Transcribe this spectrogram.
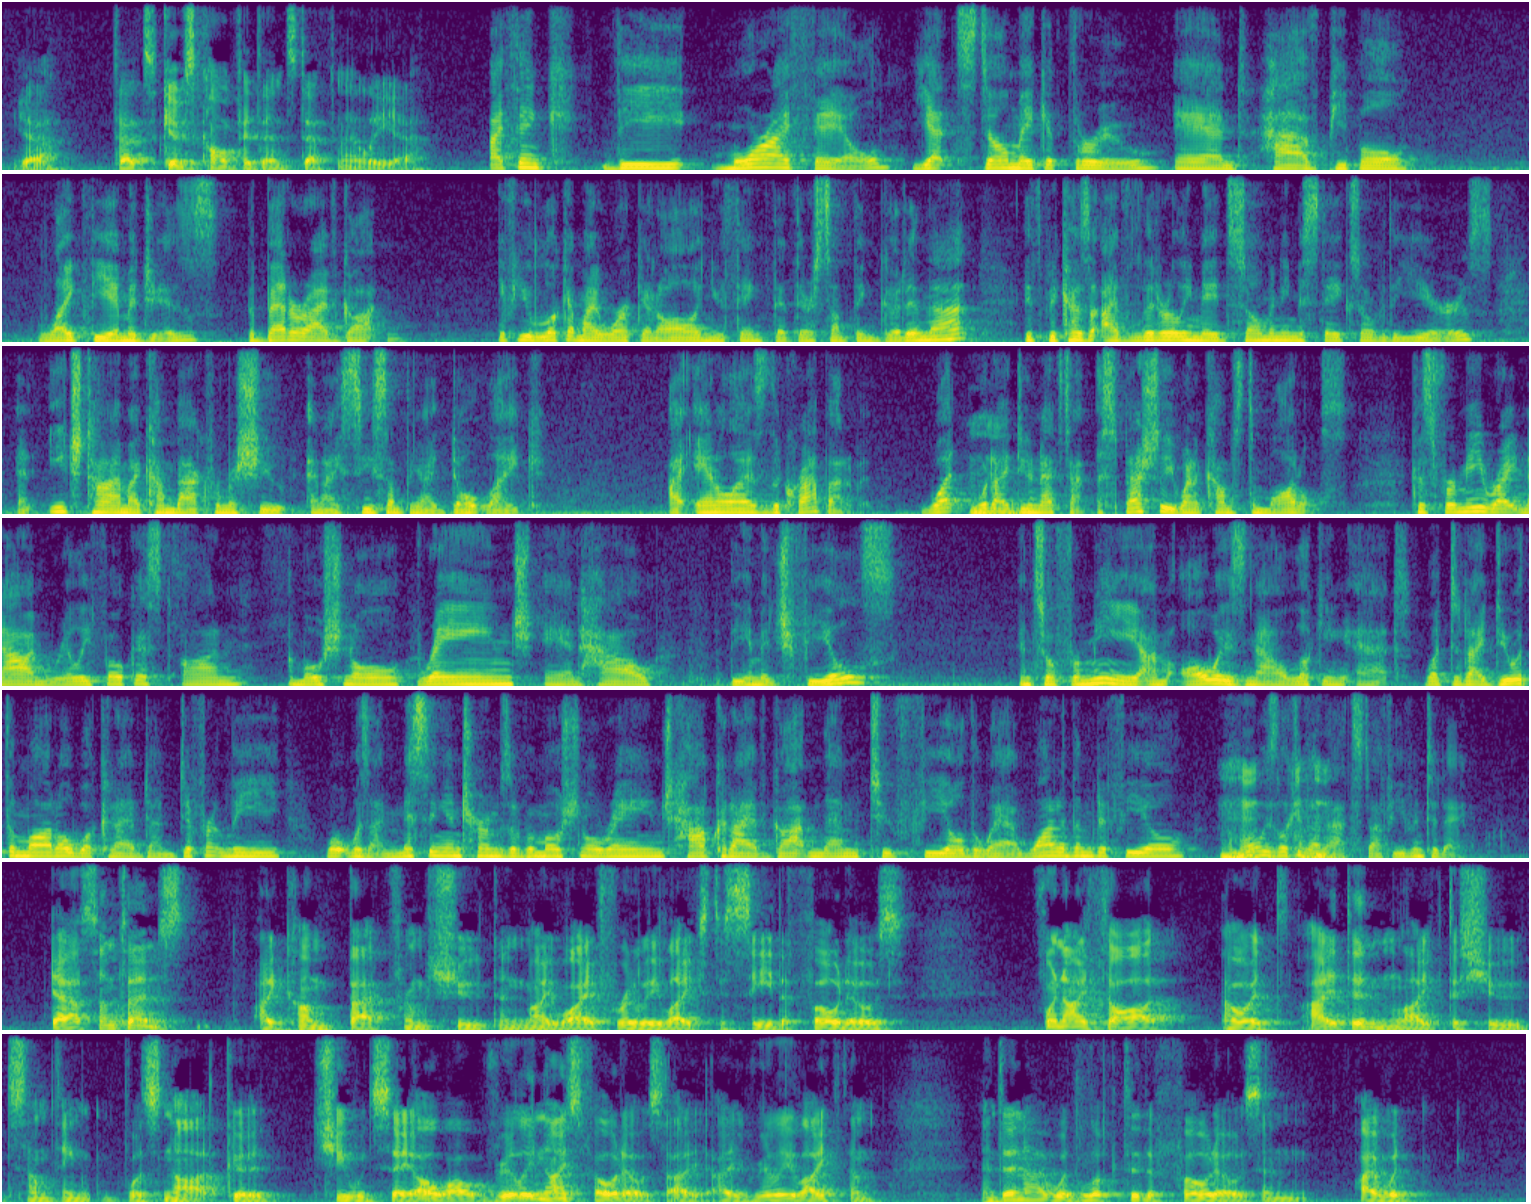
Yeah. That gives confidence, definitely. Yeah. I think the more I fail, yet still make it through and have people like the images, the better I've gotten if you look at my work at all and you think that there's something good in that, it's because I've literally made so many mistakes over the years. And each time I come back from a shoot and I see something I don't like, I analyze the crap out of it. What mm-hmm. would I mm-hmm. do next time? Especially when it comes to models. Because for me right now, I'm really focused on emotional range and how the image feels. And so for me, I'm always now looking at what did I do with the model? What could I have done differently? What was I missing in terms of emotional range? How could I have gotten them to feel the way I wanted them to feel? Mm-hmm. I'm always looking mm-hmm. at that stuff, even today. Yeah, sometimes I come back from shoot and my wife really likes to see the photos. When I thought, oh, it, I didn't like the shoot, something was not good, she would say, oh, wow, really nice photos. I, I really like them. And then I would look to the photos and I would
